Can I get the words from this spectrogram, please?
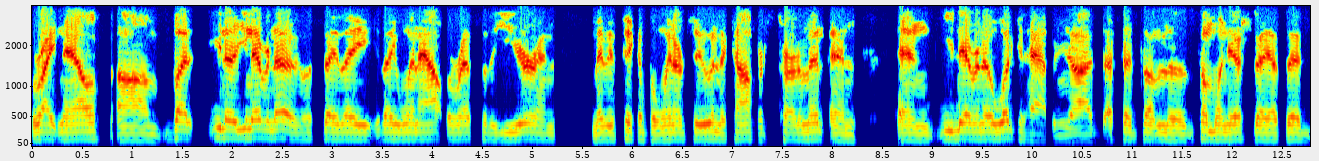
right now. Um, but you know, you never know. Let's say they they went out the rest of the year and maybe pick up a win or two in the conference tournament, and and you never know what could happen. You know, I, I said something to someone yesterday. I said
